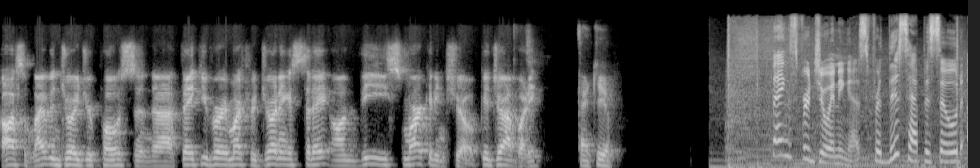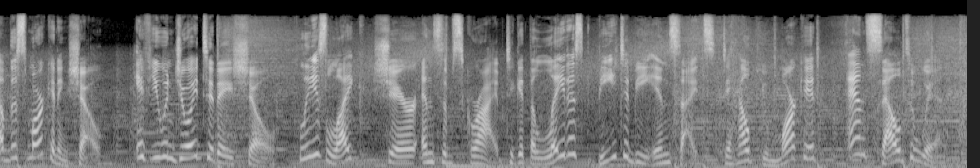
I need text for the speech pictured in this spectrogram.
Awesome. I've enjoyed your posts and uh, thank you very much for joining us today on the Smarketing Show. Good job, buddy. Thank you. Thanks for joining us for this episode of the Smarketing Show. If you enjoyed today's show, please like, share, and subscribe to get the latest B2B insights to help you market and sell to win.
